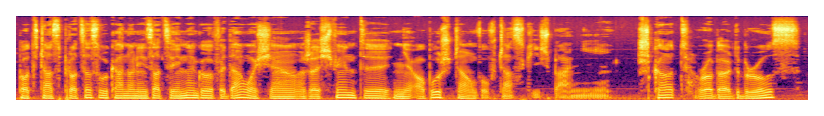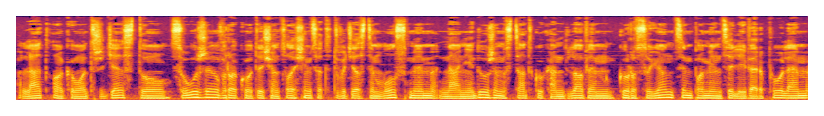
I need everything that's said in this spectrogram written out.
Podczas procesu kanonizacyjnego wydało się, że święty nie opuszczał wówczas Hiszpanii. Scott Robert Bruce, lat około 30, służył w roku 1828 na niedużym statku handlowym kursującym pomiędzy Liverpoolem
